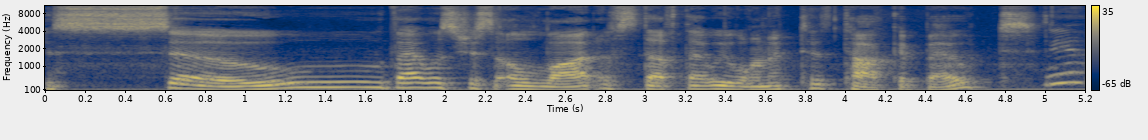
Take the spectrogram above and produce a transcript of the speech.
So that was just a lot of stuff that we wanted to talk about. Yeah.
